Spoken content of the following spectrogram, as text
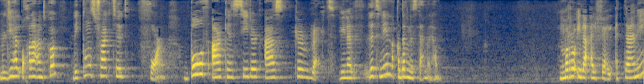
من الجهة الأخرى عندكم the constructed form. Both are considered as correct. بين الاثنين نقدر نستعملهم. نمر إلى الفعل الثاني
